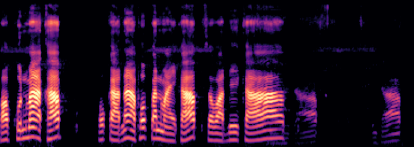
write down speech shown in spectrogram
ขอบคุณมากครับ โอกาสหน้าพบกันใหม่ครับ สวัสดีครับ ครับครับ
